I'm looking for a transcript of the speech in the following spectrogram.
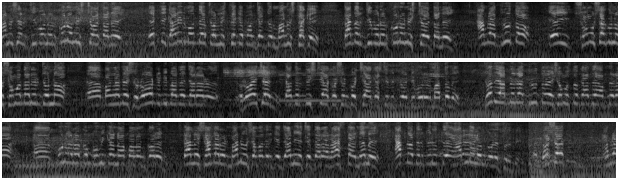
মানুষের জীবনের কোনো নিশ্চয়তা নেই। একটি গাড়ির মধ্যে চল্লিশ থেকে পঞ্চাশ জন মানুষ থাকে, তাদের জীবনের কোনো নিশ্চয়তা নেই। আমরা দ্রুত এই সমস্যাগুলো সমাধানের জন্য বাংলাদেশ রোড ডিপার্টে যারা রয়েছেন, তাদের দৃষ্টি আকর্ষণ করছে আকাশ টিভি টোয়েন্টি ফোরের মাধ্যমে। যদি আপনারা দ্রুত এই সমস্ত কাজে আপনারা কোনো রকম ভূমিকা না পালন করেন, তাহলে সাধারণ মানুষ আমাদেরকে জানিয়েছে, তারা রাস্তায় নেমে আপনাদের বিরুদ্ধে আন্দোলন করে তুলবে। দর্শক আমরা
